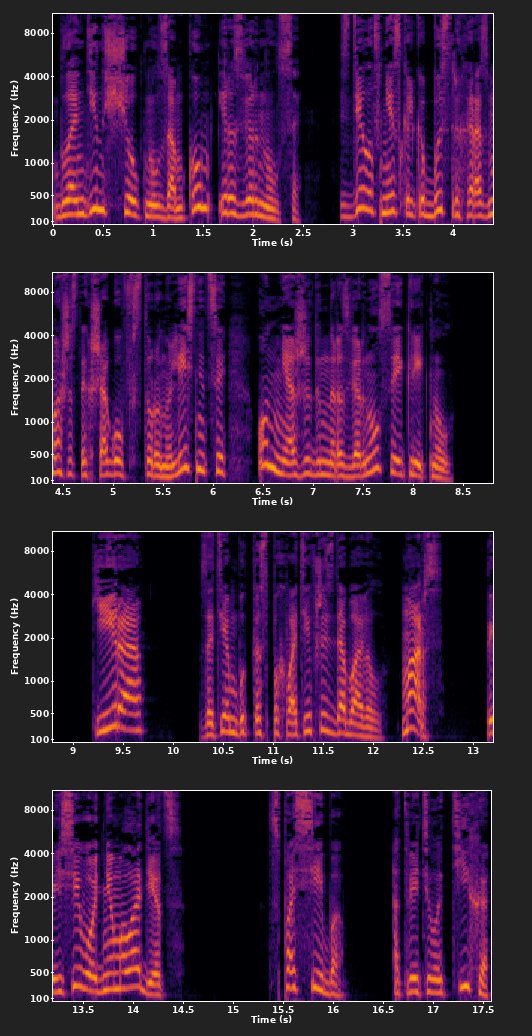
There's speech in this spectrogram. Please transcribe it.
блондин щелкнул замком и развернулся. Сделав несколько быстрых и размашистых шагов в сторону лестницы, он неожиданно развернулся и крикнул. «Кира!» Затем, будто спохватившись, добавил. «Марс, ты сегодня молодец!» «Спасибо», — ответила тихо,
